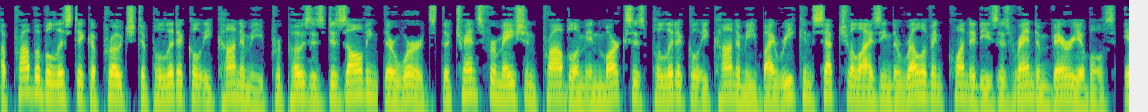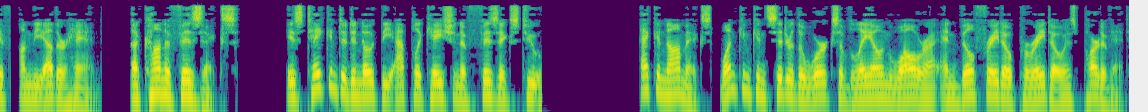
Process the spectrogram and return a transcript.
a probabilistic approach to political economy proposes dissolving their words the transformation problem in Marx's political economy by reconceptualizing the relevant quantities as random variables. If, on the other hand, econophysics is taken to denote the application of physics to economics, one can consider the works of Leon Walras and Vilfredo Pareto as part of it.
